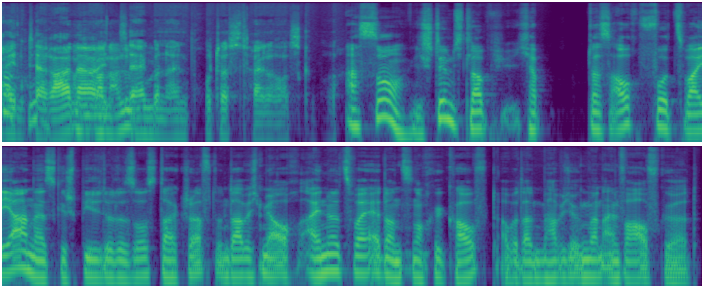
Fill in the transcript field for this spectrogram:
einen cool. Terraner, waren einen Zerg gut. und einen Protoss-Teil rausgebracht. Ach so, stimmt. Ich glaube, ich habe das auch vor zwei Jahren erst gespielt oder so, StarCraft. Und da habe ich mir auch ein oder zwei Add-ons noch gekauft. Aber dann habe ich irgendwann einfach aufgehört.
